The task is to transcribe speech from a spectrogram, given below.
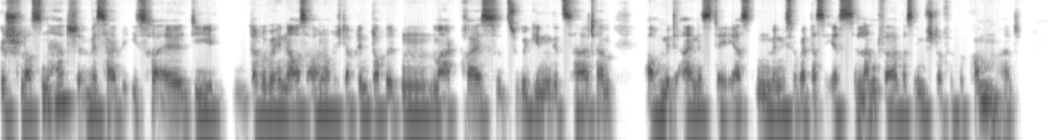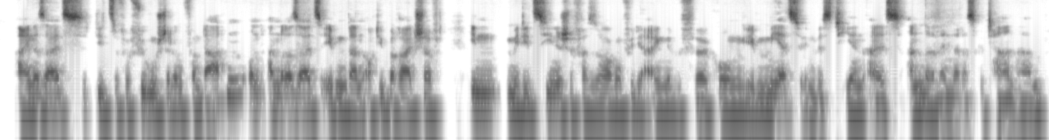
geschlossen hat, weshalb Israel, die darüber hinaus auch noch, ich glaube, den doppelten Marktpreis zu Beginn gezahlt haben, auch mit eines der ersten, wenn nicht sogar das erste Land war, was Impfstoffe bekommen hat. Einerseits die zur Verfügungstellung von Daten und andererseits eben dann auch die Bereitschaft, in medizinische Versorgung für die eigene Bevölkerung eben mehr zu investieren, als andere Länder das getan haben.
